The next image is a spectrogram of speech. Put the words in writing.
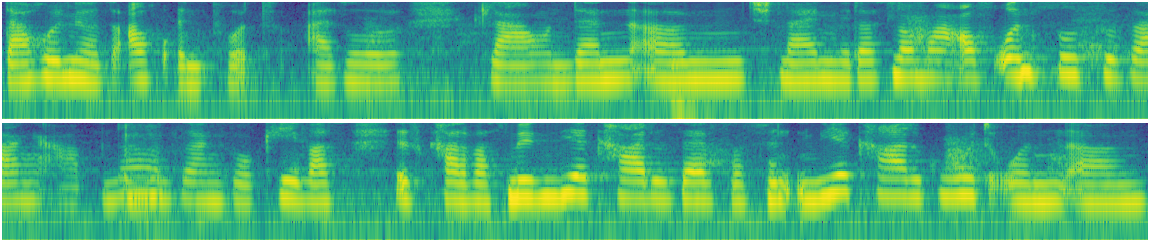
da holen wir uns auch Input. Also klar, und dann ähm, schneiden wir das nochmal auf uns sozusagen ab ne? und sagen so, okay, was ist gerade, was mögen wir gerade selbst, was finden wir gerade gut und ähm,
